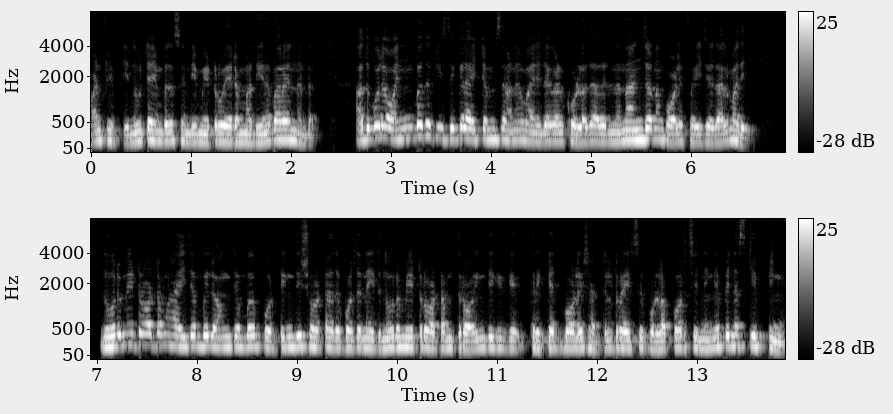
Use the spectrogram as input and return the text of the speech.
വൺ ഫിഫ്റ്റി നൂറ്റമ്പത് സെന്റിമീറ്റർ ഉയരം മതി എന്ന് പറയുന്നുണ്ട്. അതുപോലെ ഒൻപത് ഫിസിക്കൽ ഐറ്റംസ് ആണ് വനിതകൾക്കുള്ളത്. അതിൽ നിന്ന് അഞ്ചെണ്ണം ക്വാളിഫൈ ചെയ്താൽ മതി. നൂറ് മീറ്റർ ഓട്ടം high jump long jump putting the shot അതുപോലെ തന്നെ ഇരുന്നൂറ് മീറ്റർ ഓട്ടം throwing the cricket ball shuttle race pull up or chinning പിന്നെ സ്കിപ്പിംഗ്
